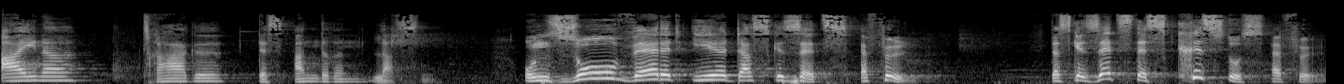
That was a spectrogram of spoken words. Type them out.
Einer trage des anderen Lasten. Und so werdet ihr das Gesetz erfüllen. Das Gesetz des Christus erfüllen.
